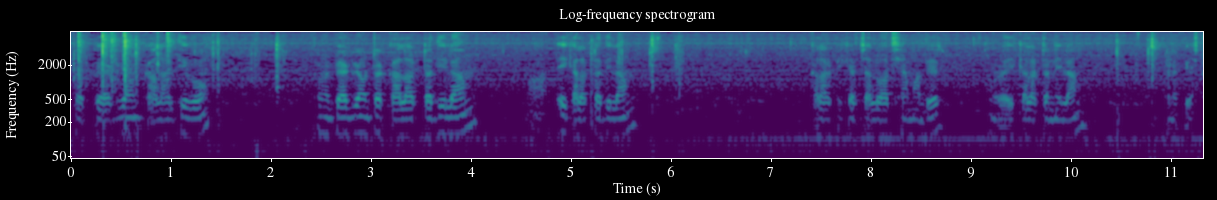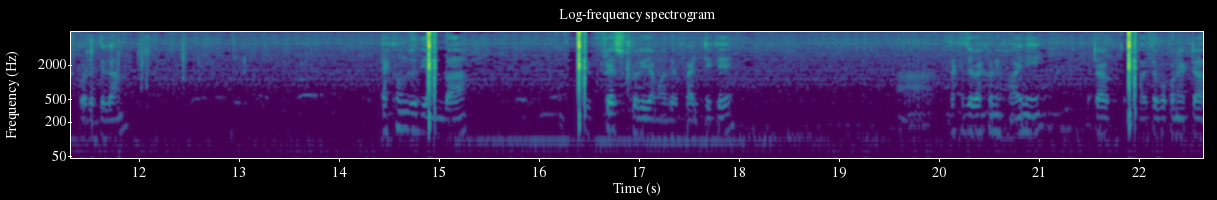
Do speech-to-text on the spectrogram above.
একটা ব্যাকগ্রাউন্ড কালার দেব প্রথমে ব্যাকগ্রাউন্ডটার কালারটা দিলাম। এই কালারটা দিলাম। কালার পিকার চালু আছে আমাদের। আমরা এই কালারটা নিলাম। এখানে পেস্ট করে দিলাম। এখন যদি আমরা রিফ্রেশ করি আমাদের ফাইলটিকে দেখা যাবে এখনই হয়নি। এটা হয়তো কোনো একটা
